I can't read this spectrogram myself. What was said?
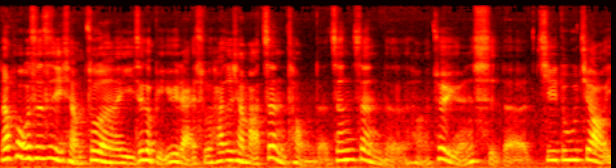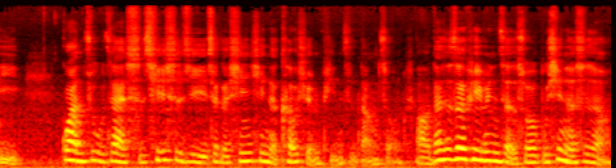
那霍布斯自己想做的呢，以这个比喻来说，他是想把正统的、真正的哈最原始的基督教义。灌注在十七世纪这个新兴的科学瓶子当中啊，但是这个批评者说，不幸的是啊，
